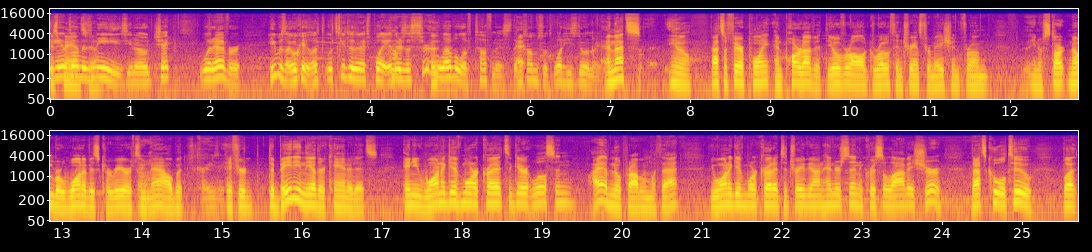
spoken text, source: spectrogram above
his hands on his yeah. knees. You know, check whatever. He was like, okay, let's let's get to the next play. And there's a certain level of toughness that comes with what he's doing right now. and that's you know that's a fair point and part of it the overall growth and transformation from you know start number one of his career to now but if you're debating the other candidates and you want to give more credit to garrett wilson i have no problem with that. You want to give more credit to TreVeyon henderson and chris olave sure that's cool too but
